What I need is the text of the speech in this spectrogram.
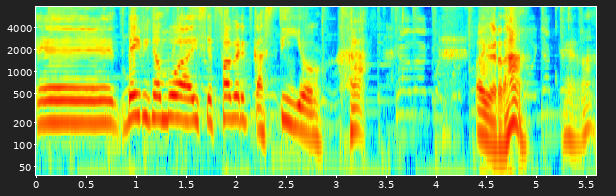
Eh, David Gamboa dice Faber Castillo. Ja. Ay, verdad, es verdad.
